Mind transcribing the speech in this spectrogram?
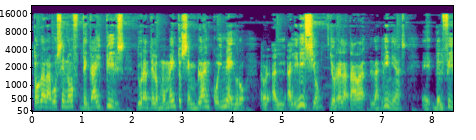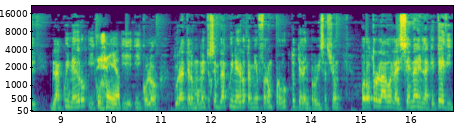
toda la voz en off de Guy Pearce durante los momentos en blanco y negro, al, inicio yo relataba las líneas eh, del film, blanco y negro y, y color. Durante los momentos en blanco y negro también fueron productos de la improvisación. Por otro lado, la escena en la que Teddy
